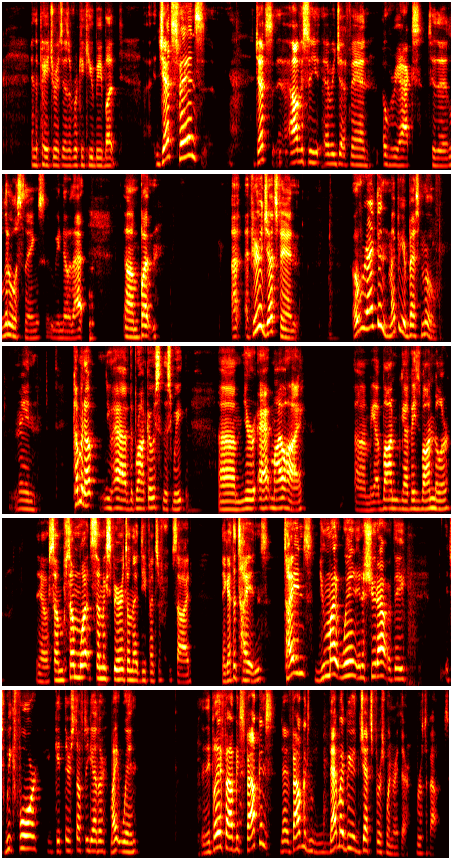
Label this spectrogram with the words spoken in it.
and the Patriots as a rookie QB. But Jets fans, Jets obviously every Jet fan overreacts to the littlest things. We know that. Um, but uh, if you're a Jets fan, overreacting might be your best move. I mean, coming up, you have the Broncos this week. Um, you're at Mile High. Um, we got Von, we got face Von Miller. You know, some somewhat some experience on that defensive side. They got the Titans. Titans, you might win in a shootout if they. It's week four. Get their stuff together. Might win. And they play the Falcons. Falcons. The Falcons. That might be the Jets' first win right there. Versus the Falcons.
